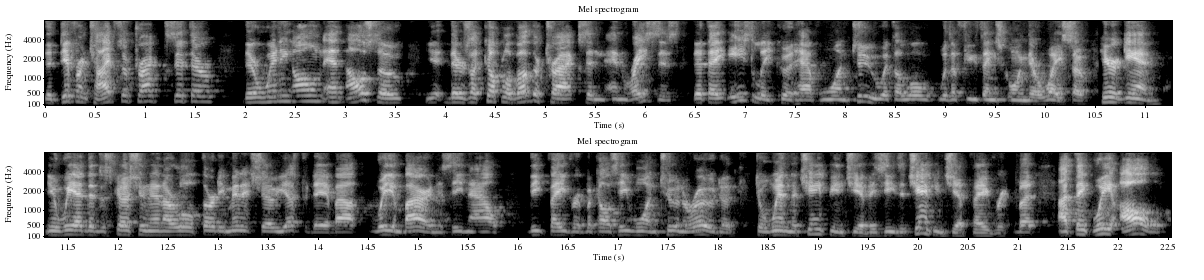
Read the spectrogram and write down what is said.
the different types of tracks that they're they're winning on. And also, there's a couple of other tracks and, and races that they easily could have won too with a little with a few things going their way. So here again, you know, we had the discussion in our little 30 minute show yesterday about William Byron. Is he now the favorite because he won two in a row to, to win the championship. Is he the championship favorite? But I think we all,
